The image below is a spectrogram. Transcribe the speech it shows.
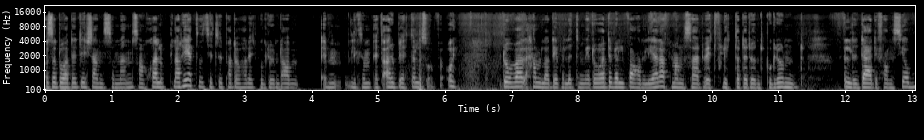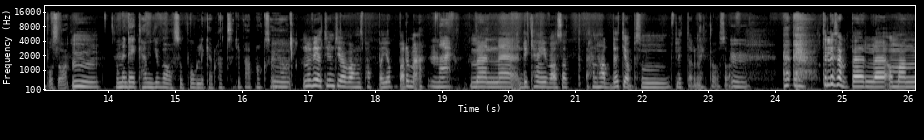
Alltså då hade det känts som en sån självklarhet att det typ hade varit på grund av liksom ett arbete eller så. För, oj. Då var, handlade det väl lite mer, då var det väl vanligare att man så här, du vet, flyttade runt på grund eller där det fanns jobb och så. Mm. Ja, men det kan ju vara så på olika platser i världen också. Mm. Nu vet ju inte jag vad hans pappa jobbade med. Nej. Men eh, det kan ju vara så att han hade ett jobb som flyttade mycket och så. Mm. Till exempel eh, om man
